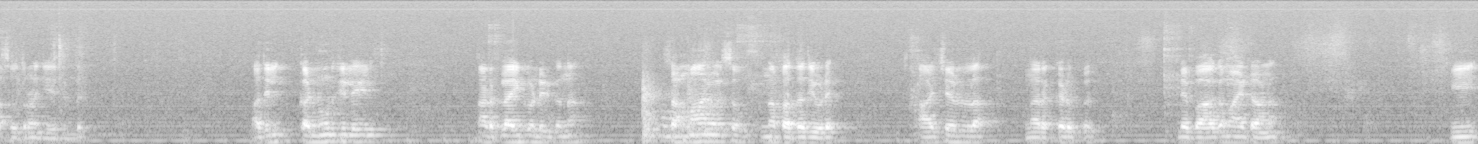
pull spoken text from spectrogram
ആസൂത്രണം ചെയ്തിട്ടുണ്ട്. അതിൽ കണ്ണൂർ ജില്ലയിൽ നടപ്പിലായിക്കൊണ്ടിരിക്കുന്ന സമ്മാനോത്സവം എന്ന പദ്ധതിയുടെ ആഴ്ചയിലുള്ള നറുക്കെടുപ്പിന്റെ ഭാഗമായിട്ടാണ് ഈ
